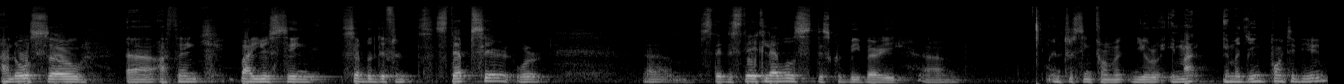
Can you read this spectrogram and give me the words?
and also uh, I think by using several different steps here or um, steady state levels this could be very um, interesting from a neuroimaging point of view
